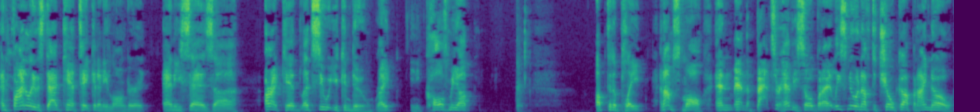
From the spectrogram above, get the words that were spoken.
And finally, this dad can't take it any longer. And he says, uh, all right, kid, let's see what you can do, right? And he calls me up, up to the plate and I'm small. And man, the bats are heavy. So, but I at least knew enough to choke up. And I know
